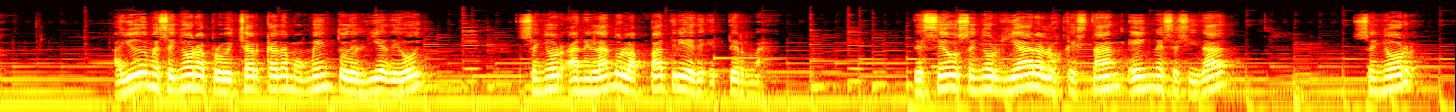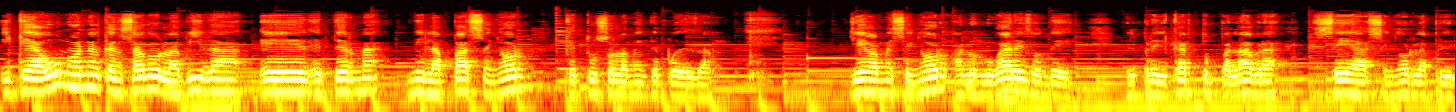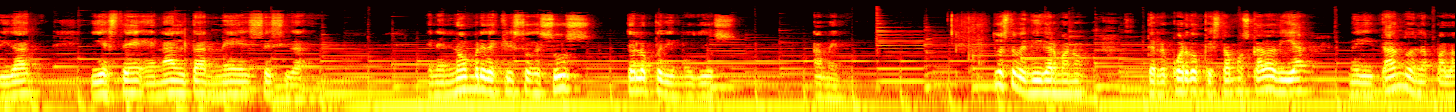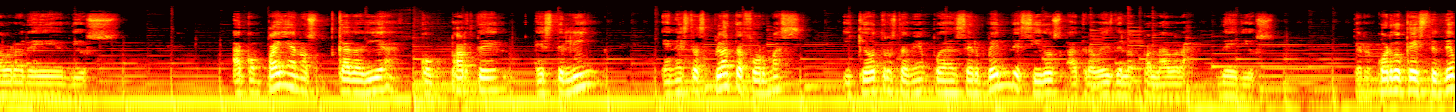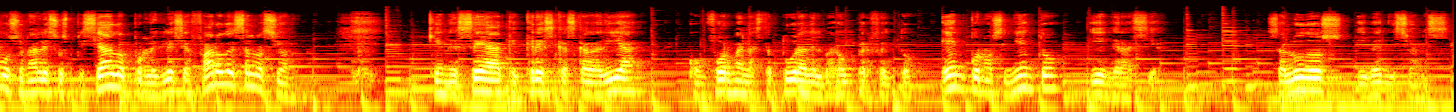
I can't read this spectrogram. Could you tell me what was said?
Ayúdame, Señor, a aprovechar cada momento del día de hoy, Señor, anhelando la patria eterna. Deseo, Señor, guiar a los que están en necesidad, Señor, y que aún no han alcanzado la vida eterna ni la paz, Señor, que tú solamente puedes dar. Llévame, Señor, a los lugares donde el predicar tu palabra sea, Señor, la prioridad y esté en alta necesidad. En el nombre de Cristo Jesús te lo pedimos, Dios. Amén. Dios te bendiga, hermano. Te recuerdo que estamos cada día meditando en la palabra de Dios. Acompáñanos cada día, comparte este link en estas plataformas y que otros también puedan ser bendecidos a través de la palabra de Dios. Te recuerdo que este devocional es auspiciado por la Iglesia Faro de Salvación, quien desea que crezcas cada día conforme a la estatura del varón perfecto, en conocimiento y en gracia. Saludos y bendiciones.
